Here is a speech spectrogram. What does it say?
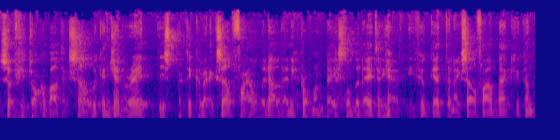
So if you talk about Excel, we can generate this particular Excel file without any problem based on the data you have. If you get an Excel file back, you can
